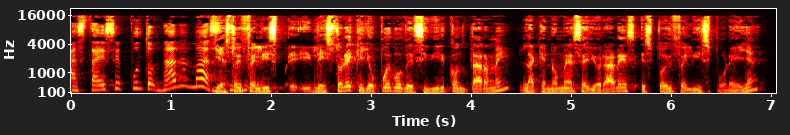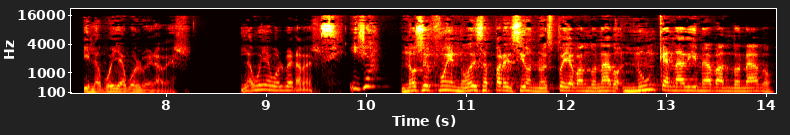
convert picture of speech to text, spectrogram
hasta ese punto, nada más. Y estoy feliz. La historia que yo puedo decidir contarme, la que no me hace llorar es estoy feliz por ella y la voy a volver a ver. La voy a volver a ver. Y ya. No se fue, no desapareció, no estoy abandonado. Nunca nadie me ha abandonado.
